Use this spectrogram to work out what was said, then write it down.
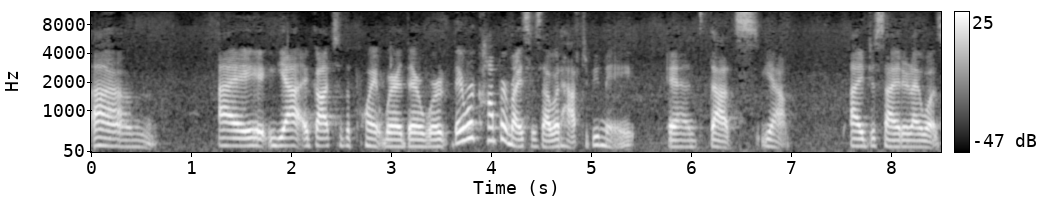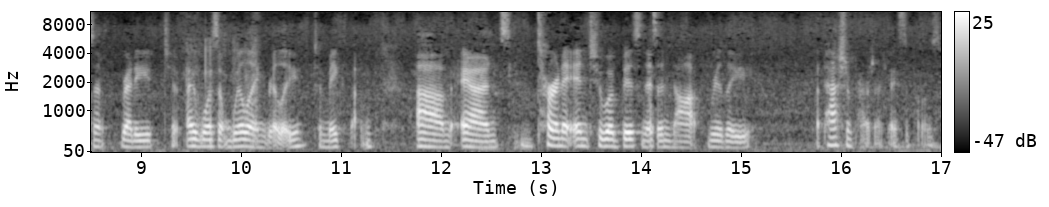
um, I, yeah, it got to the point where there were there were compromises that would have to be made, and that's yeah. I decided I wasn't ready to, I wasn't willing really to make them, um, and turn it into a business and not really a passion project, I suppose.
